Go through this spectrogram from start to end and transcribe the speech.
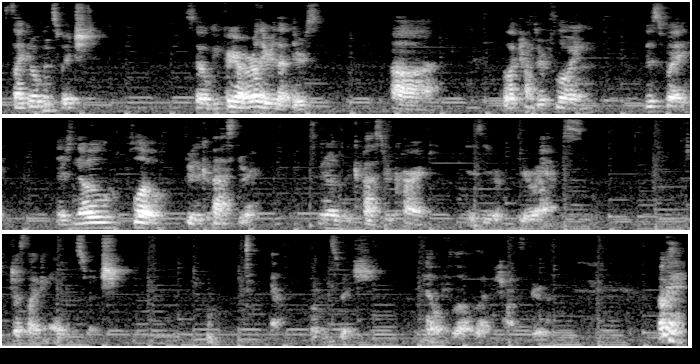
It's like an open switch. So we figured out earlier that there's uh, electrons are flowing this way, there's no flow through the capacitor. So we know that the capacitor current is zero, zero amps, just like an open switch. Yeah, open switch, no flow of electrons through. Okay,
